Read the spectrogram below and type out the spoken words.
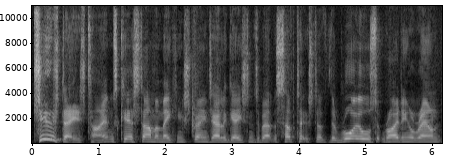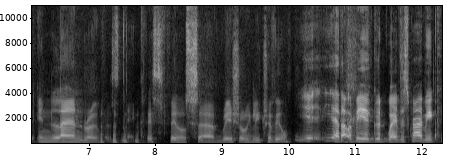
Tuesday's Times, Keir Starmer making strange allegations about the subtext of the royals riding around in Land Rovers. Nick, this feels uh, reassuringly trivial. Y- Yeah, that would be a good way of describing it. Ke-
